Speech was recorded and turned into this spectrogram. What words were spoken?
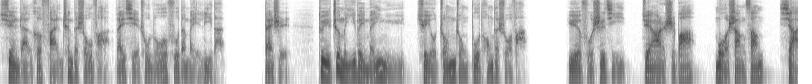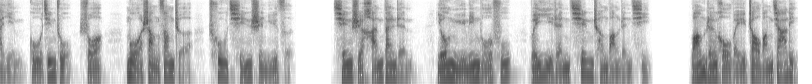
渲染和反衬的手法来写出罗敷的美丽的，但是对这么一位美女却有种种不同的说法。《乐府诗集》卷二十八《陌上桑》下引古今注说：“陌上桑者，出秦氏女子，秦氏邯郸人，有女名罗敷，为一人千城王人妻。亡人后为赵王家令，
